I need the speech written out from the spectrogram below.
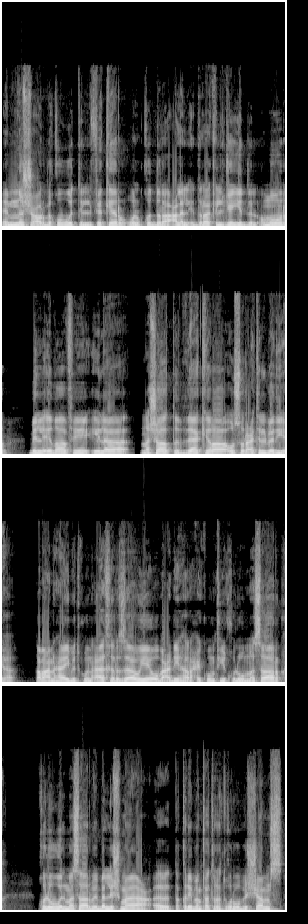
منشعر بقوة الفكر والقدرة على الإدراك الجيد للأمور بالإضافة إلى نشاط الذاكرة وسرعة البديهة. طبعا هاي بتكون آخر زاوية وبعديها رح يكون في خلو مسار خلو المسار ببلش مع آه، تقريبا فترة غروب الشمس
